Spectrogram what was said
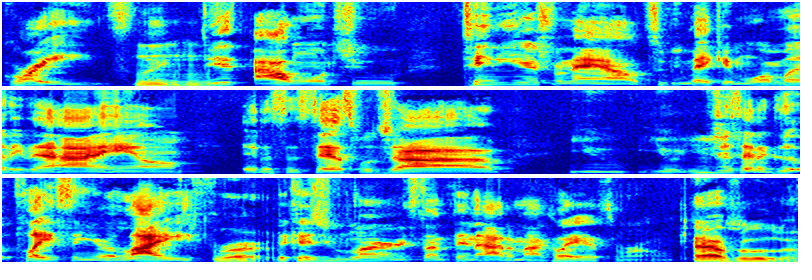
grades. Like Mhm. this, I want you ten years from now to be making more money than I am at a successful job. You you you just at a good place in your life Right. because you learned something out of my classroom. Absolutely.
